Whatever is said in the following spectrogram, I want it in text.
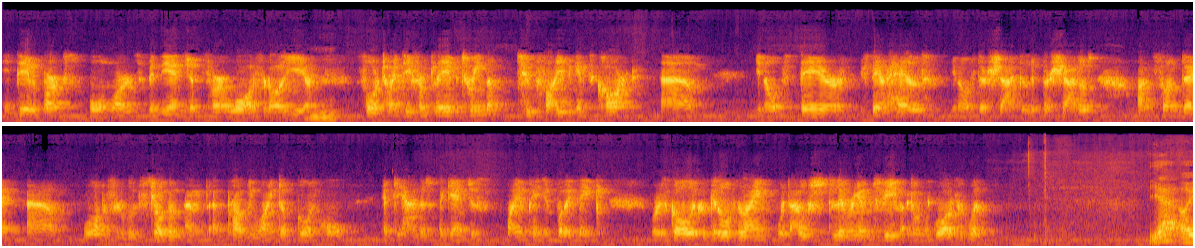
in David Burke's own words, have been the engine for Waterford all year. Mm-hmm. 420 from play between them, 2 5 against Cork. Um, you know, if they're if they're held, you know, if they're shackled, if they're shadowed on Sunday, um, Waterford will struggle and, and probably wind up going home empty-handed. Again, just my opinion, but I think whereas Galway could get over the line without delivering it in the field, I don't think Waterford will. Yeah, I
